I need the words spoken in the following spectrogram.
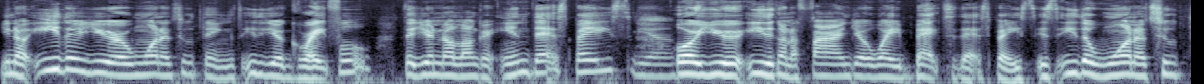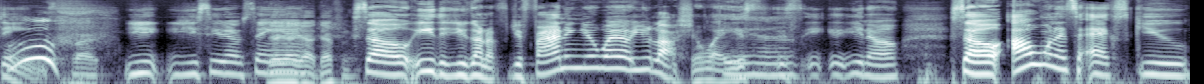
you know, either you're one or two things. Either you're grateful that you're no longer in that space, Yeah. or you're either gonna find your way back to that space. It's either one or two things. Oof. Right. You you see what I'm saying? yeah, yeah, definitely. So either you're gonna you're finding your way or you lost your way. Yeah. it's, it- it- you know. So I wanted to ask you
